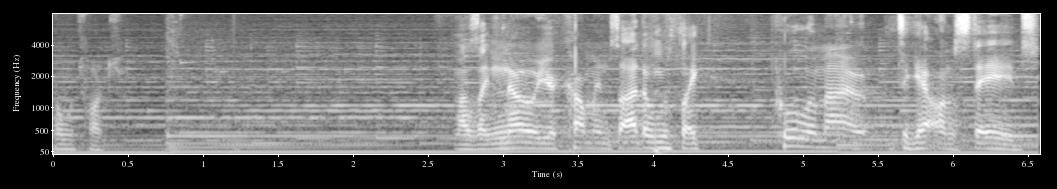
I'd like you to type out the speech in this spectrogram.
너무 좋았죠. And I was like, no, you're coming. So I'd almost like pull him out to get on stage.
